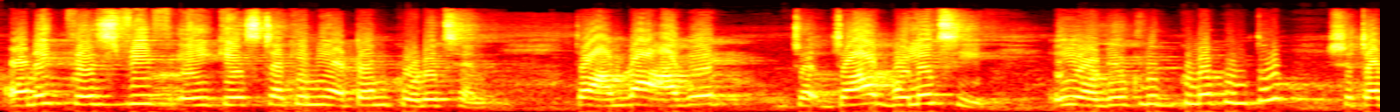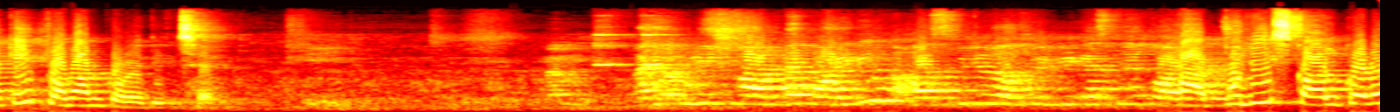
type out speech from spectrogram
অনেক প্রেস ব্রিফ এই কেসটাকে নিয়ে অ্যাটেন্ড করেছেন। তো আমরা আগে যা- বলেছি, এই অডিও ক্লিপগুলো কিন্তু সেটাকেই প্রমাণ করে দিচ্ছে। পুলিশ কলটা করেনি? হসপিটাল অথরিটির কাছ হ্যাঁ পুলিশ কল করে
